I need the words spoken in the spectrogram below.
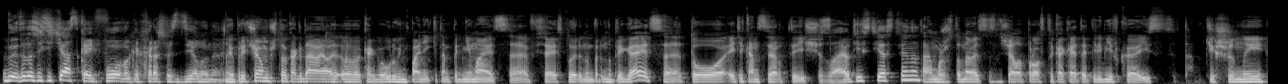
Ну, это даже сейчас кайфово, как хорошо сделано. Ну и причем, что когда э, как бы уровень паники там поднимается, вся история напр- напрягается, то эти концерты исчезают, естественно. Там уже становится сначала просто какая-то перебивка из там, тишины,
